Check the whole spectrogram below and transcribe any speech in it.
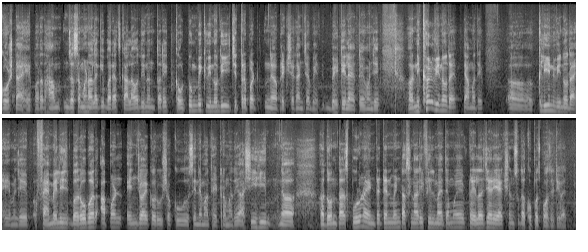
गोष्ट आहे. परत हा जसं म्हणाला की बऱ्याच कालावधीनंतर एक कौटुंबिक विनोदी चित्रपट प्रेक्षकांच्या भेट भेटीला येतो आहे म्हणजे निखळ विनोद आहे त्यामध्ये. क्लीन विनोद आहे. म्हणजे फॅमिली बरोबर आपण एन्जॉय करू शकू सिनेमा थिएटरमध्ये अशी ही दोन तास पूर्ण एंटरटेनमेंट असणारी फिल्म आहे. त्यामुळे ट्रेलरचे रिॲक्शनसुद्धा खूपच पॉझिटिव्ह आहेत.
